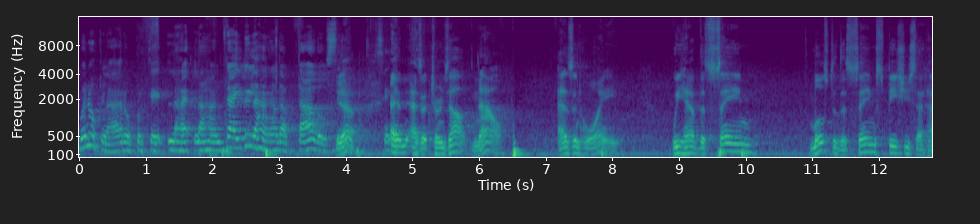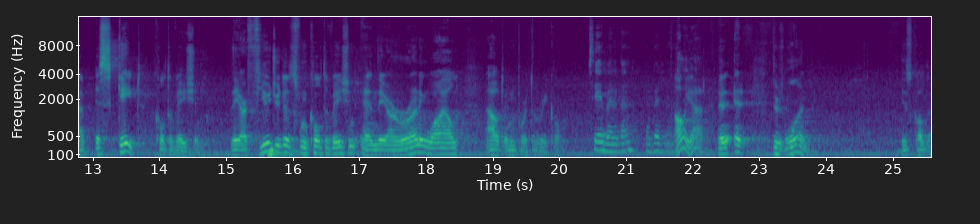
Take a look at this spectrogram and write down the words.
Bueno, claro, porque la, las han traído y las han adaptado. ¿sí? Yeah. Sí. And as it turns out, now, as in Hawaii, we have the same, most of the same species that have escaped cultivation. They are fugitives from cultivation and they are running wild out in Puerto Rico. Sí, es verdad, es verdad. Oh, yeah. And, and there's one. It's called the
